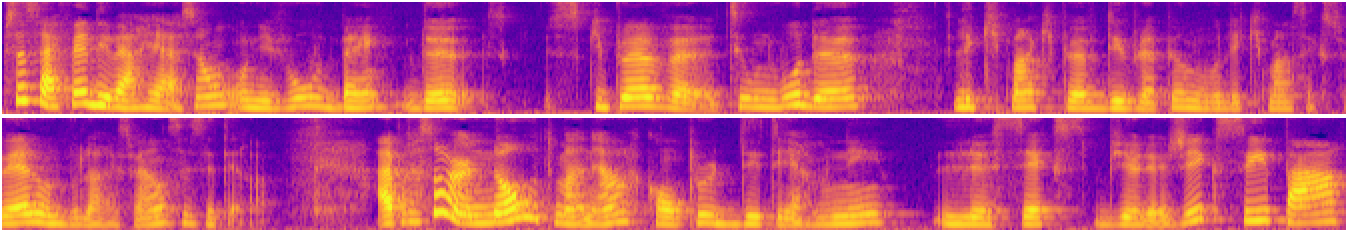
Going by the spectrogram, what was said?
ça, ça fait des variations au niveau ben, de ce qu'ils peuvent, tu sais, au niveau de l'équipement qu'ils peuvent développer au niveau de l'équipement sexuel, au niveau de leur expérience, etc. Après ça, une autre manière qu'on peut déterminer le sexe biologique, c'est par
